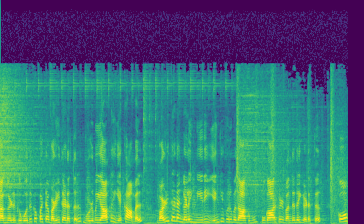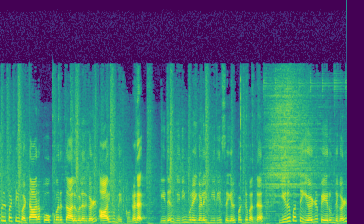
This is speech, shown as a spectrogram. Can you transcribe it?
தங்களுக்கு ஒதுக்கப்பட்ட வழித்தடத்தில் முழுமையாக இயக்காமல் வழித்தடங்களை மீறி இயங்கி வருவதாகவும் புகார்கள் வந்ததை அடுத்து கோவில்பட்டி வட்டார போக்குவரத்து அலுவலர்கள் ஆய்வு மேற்கொண்டனர். இதில் விதிமுறைகளை மீறி செயல்பட்டு வந்த இருபத்தி ஏழு பேருந்துகள்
